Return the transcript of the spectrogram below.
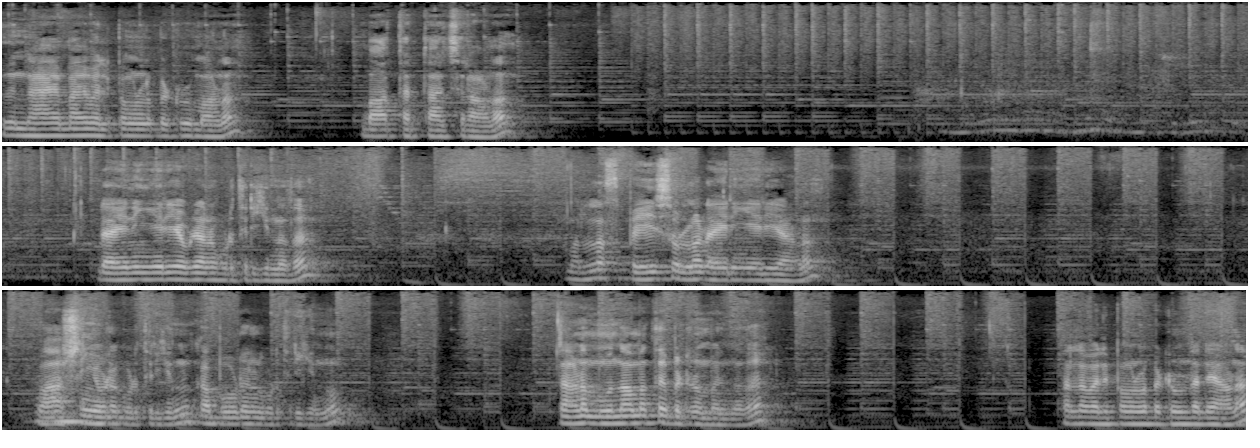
ഇത് ന്യായമായ വലിപ്പമുള്ള ബെഡ്റൂമാണ് ബാത്ത് അറ്റാച്ച്ഡ് ആണ്. ഡൈനിങ് ഏരിയ ഇവിടെയാണ് കൊടുത്തിരിക്കുന്നത്? നല്ല സ്പേസ് ഉള്ള ഡൈനിങ് ഏരിയ ആണ്. വാഷിംഗ് ഇവിടെ കൊടുത്തിരിക്കുന്നു കബോർഡുകൾ കൊടുത്തിരിക്കുന്നു. ഇതാണ് മൂന്നാമത്തെ ബെഡ്റൂം വരുന്നത്. നല്ല വലിപ്പമുള്ള ബെഡ്റൂം തന്നെയാണ്.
